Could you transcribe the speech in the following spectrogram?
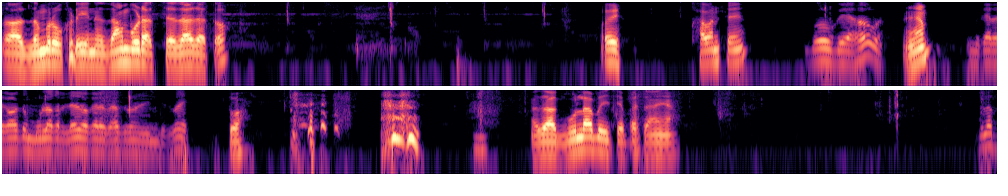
આ જમરૂખડી ને જાંબુડા જ છે દાદા તો ઓય ખાવાનું છે બહુ ગયા હો એમ તમે ક્યારેક આવો તો મુલાકાત લેજો ક્યારેક રાજગરાની અંદર ભાઈ તો હવે આ ગુલાબી છે પછી અહીંયા ગુલાબ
